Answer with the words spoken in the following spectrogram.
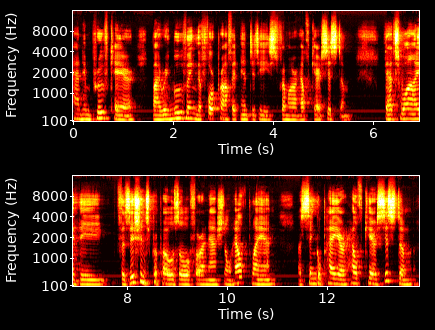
and improve care by removing the for profit entities from our healthcare system. That's why the physician's proposal for a national health plan, a single payer healthcare system,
